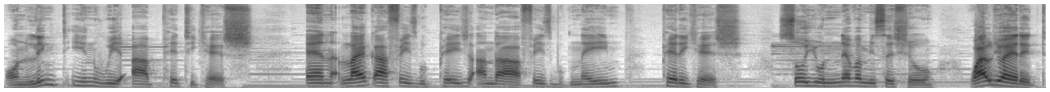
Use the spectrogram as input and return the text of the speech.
On LinkedIn, we are pettycash. And like our Facebook page under our Facebook name, pettycash. So you never miss a show. While you're at it,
